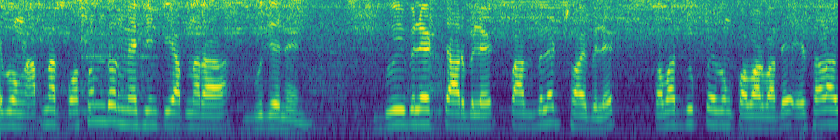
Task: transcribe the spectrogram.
এবং আপনার পছন্দর মেশিনটি আপনারা বুঝে নেন। দুই ব্লেড, চার ব্লেড, পাঁচ ব্লেড, ছয় ব্লেড, কভারযুক্ত এবং কভার বাদে। এছাড়াও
